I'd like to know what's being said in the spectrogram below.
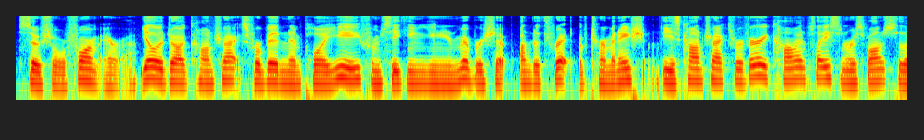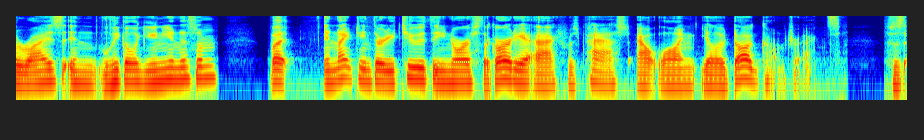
social reform era. Yellow dog contracts forbid an employee from seeking union membership under threat of termination. These contracts were very commonplace in response to the rise in legal unionism, but in 1932, the Norris-LaGuardia Act was passed outlawing yellow dog contracts. This was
